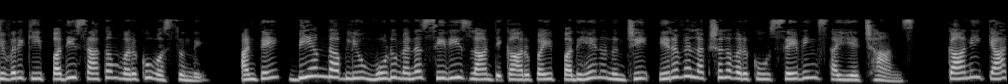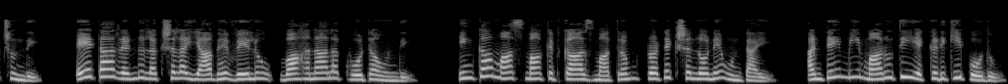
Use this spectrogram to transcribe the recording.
చివరికి పది శాతం వరకు వస్తుంది. అంటే BMW మూడు మెన సిరీస్ లాంటి కారుపై పదిహేను నుంచి ఇరవై లక్షల వరకు సేవింగ్స్ అయ్యే ఛాన్స్. కానీ క్యాచ్ ఉంది. ఏటా రెండు లక్షల యాభై వేలు వాహనాల కోటా ఉంది. ఇంకా మాస్ మార్కెట్ కార్స్ మాత్రం ప్రొటెక్షన్లోనే ఉంటాయి. అంటే మీ మారుతి ఎక్కడికి పోదు.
